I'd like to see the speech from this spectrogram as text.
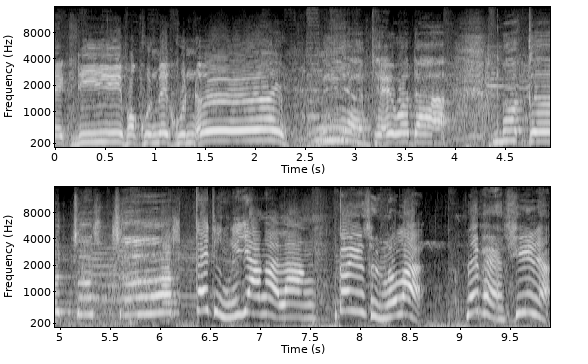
ด็กดีพอคุณไม่คุณเอ้ยเนี่ยเทวดา มาเกิดชัดชัดใกล้ถึงหรือยังอะลังใกล้จะถึงแล้วล่ะในแผนที่เนี่ย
